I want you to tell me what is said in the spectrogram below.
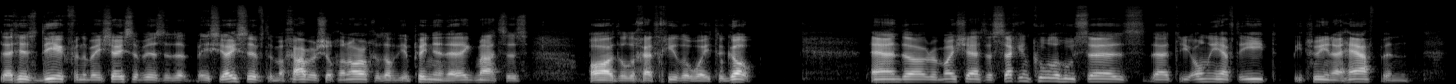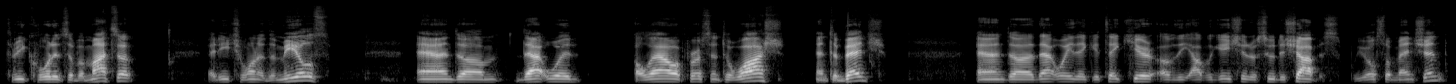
that his diak from the Beis Yosef is that Beis Yosef, the Mechaber Shulchan Aruch, is of the opinion that egg matzahs are the lechatchila way to go. And uh, Ramosha has a second kula who says that you only have to eat between a half and three quarters of a matzah at each one of the meals, and um, that would allow a person to wash and to bench, and uh, that way they could take care of the obligation of Suda Shabbos. We also mentioned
